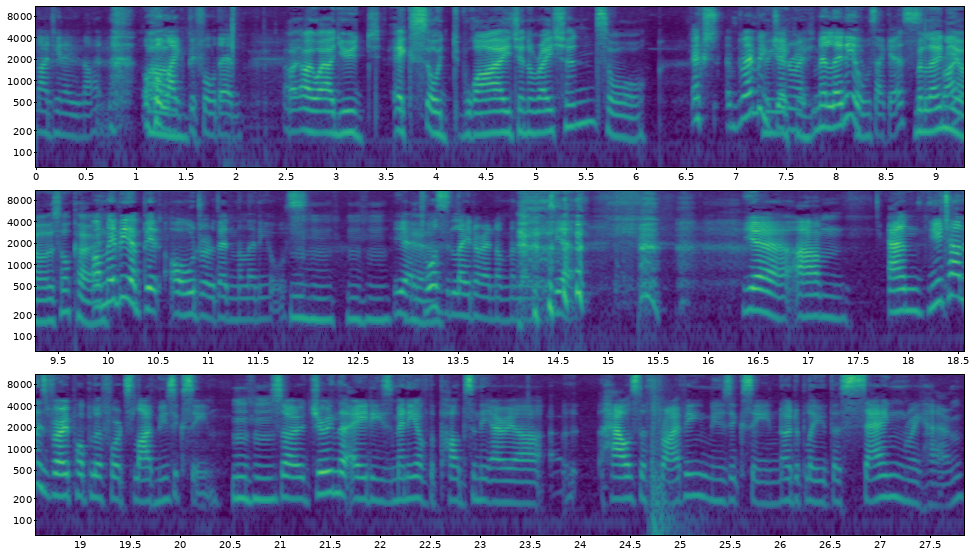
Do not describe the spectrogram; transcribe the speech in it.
1989 or Um, like before then. Are you X or Y generations or Ex- maybe yeah, millennials, I guess. right? millennials? Okay. Or maybe a bit older than millennials. Mm-hmm, mm-hmm, yeah, yeah. towards the later end of millennials. Yeah, yeah. Um, and Newtown is very popular for its live music scene. Mm-hmm. So during the '80s, many of the pubs in the area uh, housed a thriving music scene, notably the Sandringham,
